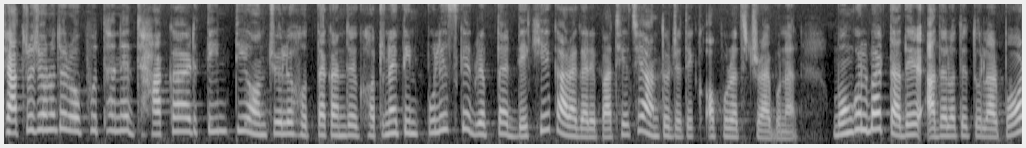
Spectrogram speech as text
ছাত্র জনতার অভ্যুত্থানে ঢাকার তিনটি অঞ্চলে হত্যাকাণ্ডের ঘটনায় তিন পুলিশকে গ্রেপ্তার দেখিয়ে কারাগারে পাঠিয়েছে আন্তর্জাতিক অপরাধ ট্রাইব্যুনাল। মঙ্গলবার তাদের আদালতে তোলার পর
